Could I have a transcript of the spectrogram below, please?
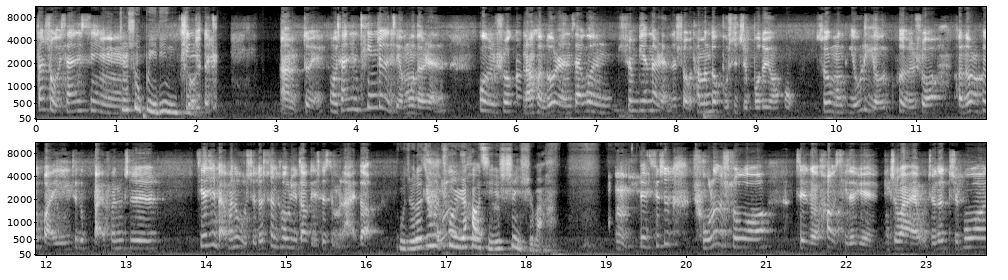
但是我相信这数不一定听这个，嗯，对，我相信听这个节目的人，或者说可能很多人在问身边的人的时候，他们都不是直播的用户，所以我们有理由，或者说很多人会怀疑这个百分之接近百分之五十的渗透率到底是怎么来的？我觉得就是出于好奇试一试吧。嗯，对，其实除了说这个好奇的原因之外，我觉得直播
